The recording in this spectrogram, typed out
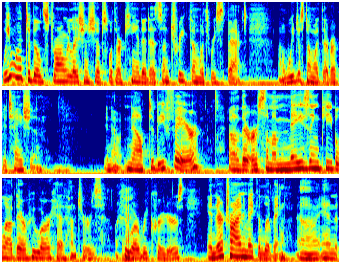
we want to build strong relationships with our candidates and treat them with respect. Uh, we just don't want that reputation. You know, now to be fair, uh, there are some amazing people out there who are headhunters, who Yeah. are recruiters, and they're trying to make a living. Uh, and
